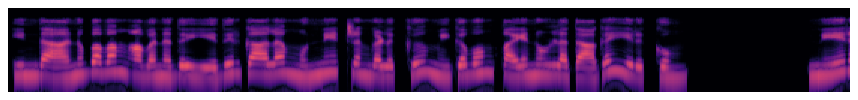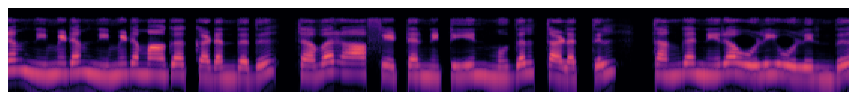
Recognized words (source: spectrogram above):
இந்த அனுபவம் அவனது எதிர்கால முன்னேற்றங்களுக்கு மிகவும் பயனுள்ளதாக இருக்கும். நேரம் நிமிடம் நிமிடமாக கடந்தது. டவர் ஆஃப் எட்டர்னிட்டியின் முதல் தளத்தில் தங்க நிற ஒளி ஒளிர்ந்து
